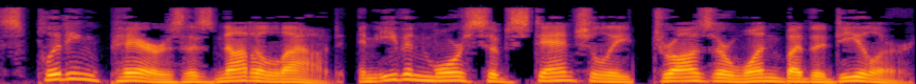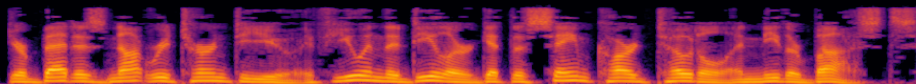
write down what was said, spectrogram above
Splitting pairs is not allowed, and even more substantially, draws are won by the dealer your bet is not returned to you if you and the dealer get the same card total and neither busts.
